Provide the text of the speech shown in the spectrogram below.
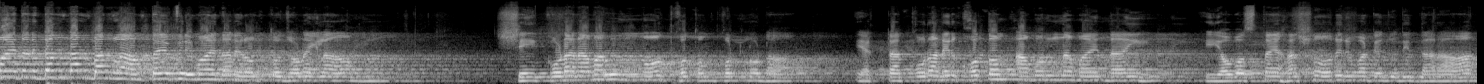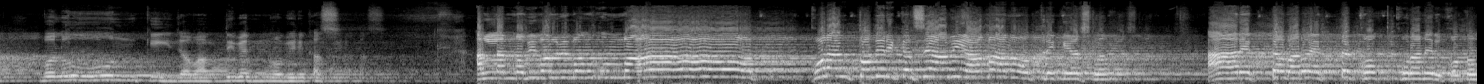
ময়দানে দান দান বাংলাম তাই ফিরে ময়দানে রক্ত জড়াইলাম। সেই কোরআন আমার উম্মত খতম করল না। একটা কোরআনের খতম আমল নামায় নাই। এই অবস্থায় হাসরের মাঠে যদি দাঁড়ান, বলুন কি জবাব দিবেন নবীর কাছে? আল্লাহ নবী বলবে কোরআন তোদের কাছে আমি আমানত রেখে আসলাম। আর একটা বারো, একটা কোরআনের খতম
